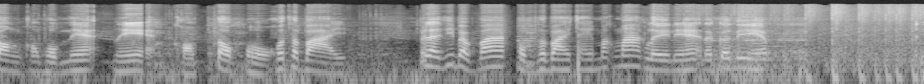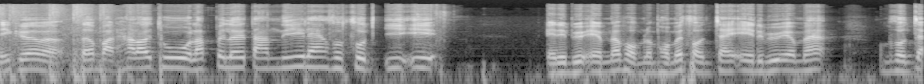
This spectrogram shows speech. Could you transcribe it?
กล่องของผมเนี่ยนี่ของตกโอ้โหโคตรสบายเป็นอะไรที่แบบว่าผมสบายใจมากๆเลยนะฮะแล้วก็นี่ครับอันนี้คือแบบเติมบัตร500ทูรับไปเลยตามนี้แรงสุดๆ EE AWM นะผมแล้วผมไม่สนใจ AWM นะผมสนใจ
